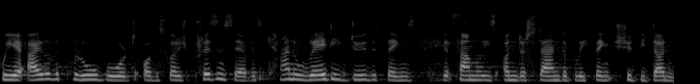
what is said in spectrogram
where either the parole board or the Scottish Prison Service can already do the things that families understandably think should be done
